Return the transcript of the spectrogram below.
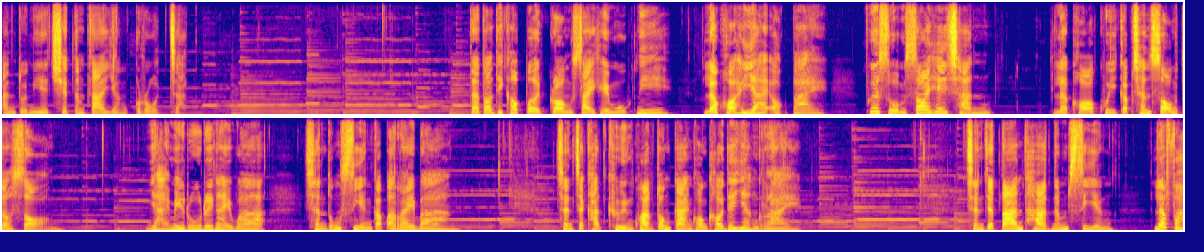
อันโตเนียเช็ดน้ำตาอย่างโกรธจัด แต่ตอนที่เขาเปิดกล่องใส่ไขมุกนี่ แล้วขอให้ยายออกไป เพื่อสวมสร้อยให้ฉัน และขอคุยกับฉันสองต่อสอง ยายไม่รู้ด้วยไงว่า ฉันต้องเสี่ยงกับอะไรบ้าง ฉันจะขัดขืนความต้องการของเขาได้อย่างไร ฉันจะต้านทานน้ำเสียง และฝ่า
